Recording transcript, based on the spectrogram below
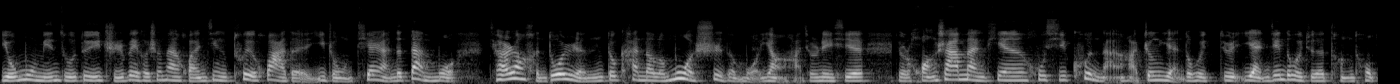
游牧民族对于植被和生态环境退化的一种天然的淡漠，反而让很多人都看到了末世的模样哈，就是那些就是黄沙漫天，呼吸困难哈，睁眼都会就是眼睛都会觉得疼痛。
